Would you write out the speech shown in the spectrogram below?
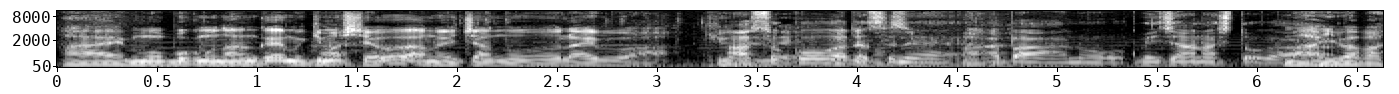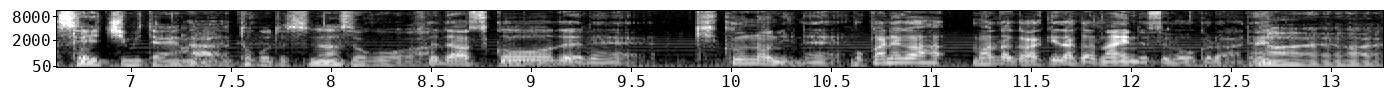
はいもう僕も何回も行きましたよ、あの A ちゃんのライブは宮殿であそこがですね、はいやっぱあのメジャーな人が、まあいわば聖地みたいはないとこですね、あそこが。それであそこでね、聞くのにねお金がまだ楽器だからないんですよ僕らはね、はいはい。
